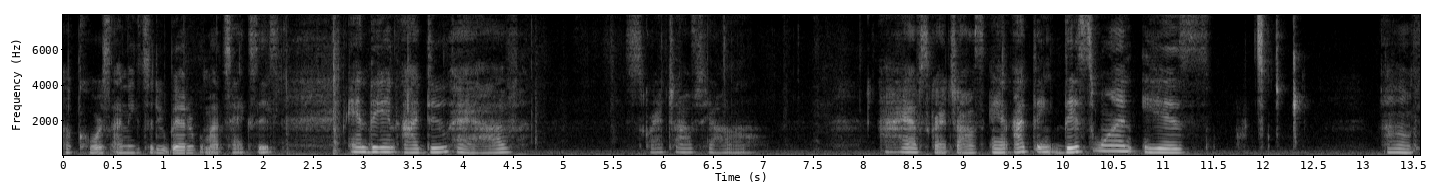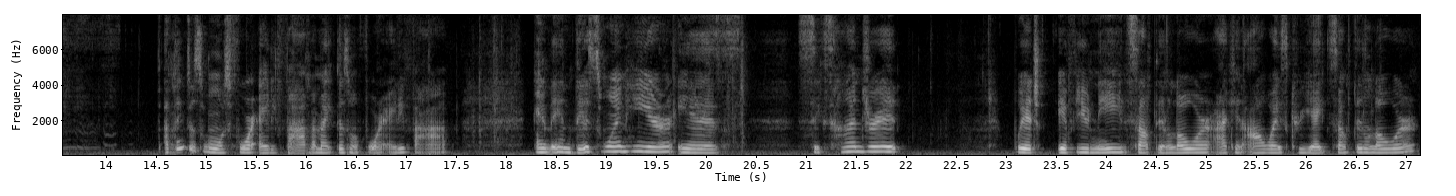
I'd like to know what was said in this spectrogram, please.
Of course, I need to do better with my taxes. And then I do have scratch offs, y'all. I have scratch offs. And I think this one is, um, I think this one was 485. I make this one 485. And then this one here is 600 which if you need something lower, I can always create something lower.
